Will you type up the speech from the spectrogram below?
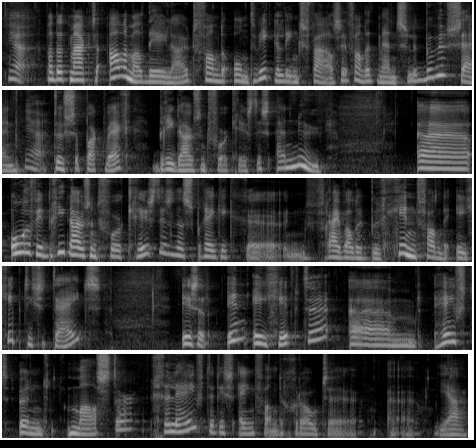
ja, want dat maakte allemaal deel uit van de ontwikkelingsfase van het menselijk bewustzijn. ja. Tussen pakweg 3000 voor Christus en nu. Eh, ongeveer 3000 voor Christus, en dan spreek ik eh, vrijwel het begin van de Egyptische tijd, is er in Egypte, ehm, heeft een master geleefd. Het is een van de grote, eh, ja,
